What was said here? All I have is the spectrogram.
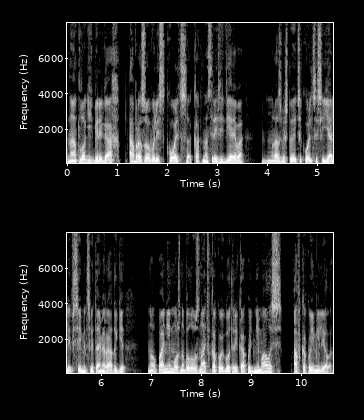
На отлогих берегах образовывались кольца, как на срезе дерева, разве что эти кольца сияли всеми цветами радуги, но по ним можно было узнать, в какой год река поднималась, а в какой мелела.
